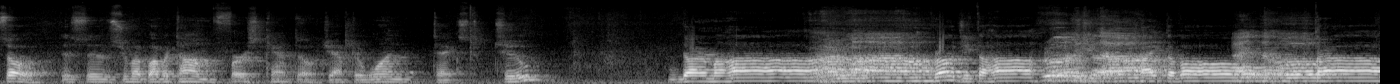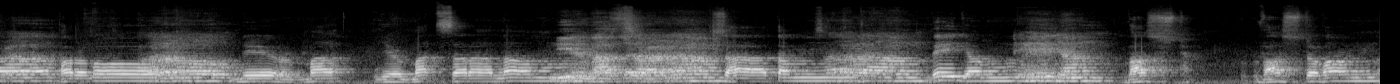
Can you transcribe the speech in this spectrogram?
So, this is Srimad Bhagavatam, first canto, chapter 1, text 2. Dharmaha Projitaha Kaitavo Tra Paramo Nirma Nirmatsaranam Satam Vedyam Vast Vastavan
